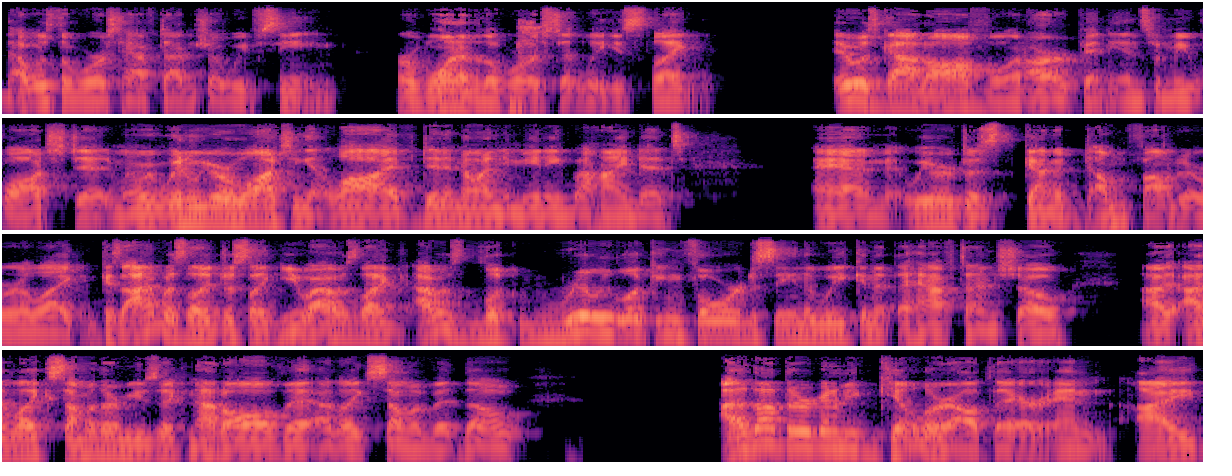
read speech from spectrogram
"That was the worst halftime show we've seen, or one of the worst at least." Like, it was god awful in our opinions when we watched it. When we, when we were watching it live, didn't know any meaning behind it and we were just kind of dumbfounded. We were like, because I was like, just like you, I was like, I was look really looking forward to seeing the Weeknd at the halftime show. I, I like some of their music, not all of it. I like some of it though. I thought they were going to be killer out there, and I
